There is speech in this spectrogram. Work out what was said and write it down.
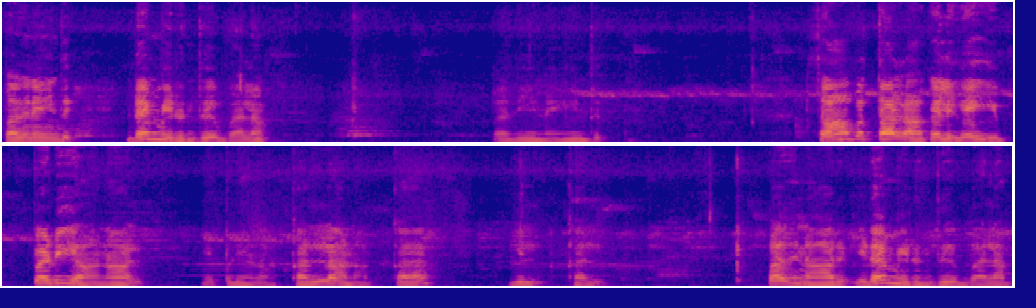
பதினைந்து. இடமிருந்து வலம். பதினைந்து. சாபத்தால் அகலிகை இப்படியானால் எப்படியானால் கல்லானால் க இல் கல். பதினாறு இடமிருந்து வலம்.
